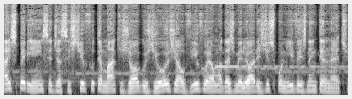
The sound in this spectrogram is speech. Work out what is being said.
a experiência de assistir Futemax jogos de hoje ao vivo é uma das melhores disponíveis na internet.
